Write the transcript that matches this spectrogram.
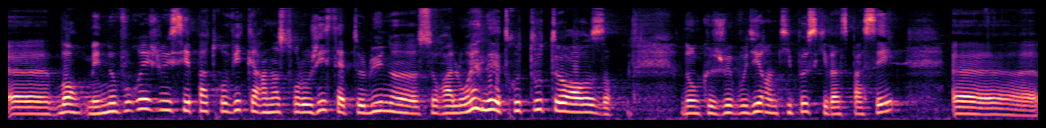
Bon, mais ne vous réjouissez pas trop vite car en astrologie, cette lune sera loin d'être toute rose. Donc je vais vous dire un petit peu ce qui va se passer. Euh,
